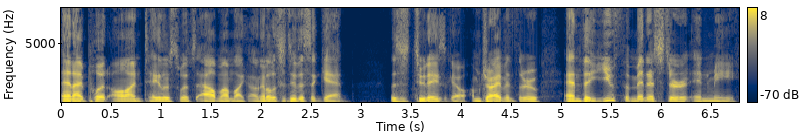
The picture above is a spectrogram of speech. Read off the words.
and I put on Taylor Swift's album. I'm like, I'm gonna listen to this again. This is two days ago. I'm driving through, and the youth minister in me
